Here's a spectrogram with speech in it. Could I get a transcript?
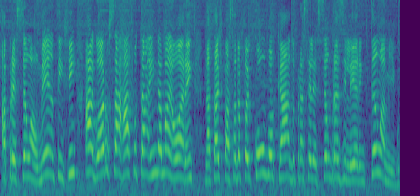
a pressão aumenta, enfim. Agora o sarrafo está ainda maior, hein? Na tarde passada foi convocado para a seleção brasileira. Então, amigo,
